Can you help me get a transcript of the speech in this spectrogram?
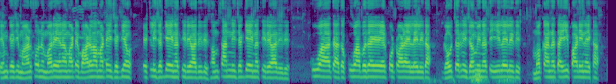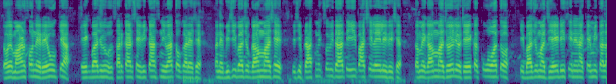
કેમ કે જે માણસોને મરે એના માટે, બાળવા માટે જગ્યાઓ એટલી જગ્યાએ નથી રહેવા દીધી. શમશાનની જગ્યાએ નથી રહેવા દીધી. કૂવા હતા તો કૂવા બધાએ એરપોર્ટવાળાએ લઈ લીધા. ગૌચરની જમીન હતી, એ લઈ લીધી. મકાન હતા, એ પાડી નાખ્યા. તો હવે માણસોને રહેવું ક્યાં? એક બાજુ સરકાર છે, વિકાસની વાતો કરે છે અને બીજી બાજુ ગામમાં છે એ જે પ્રાથમિક સુવિધા હતી એ પાછી લઈ લીધી છે. તમે ગામમાં જોઈ લો જે એક કૂવો હતો એ બાજુમાં જીઆઈડીસી ને એના કેમિકલ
